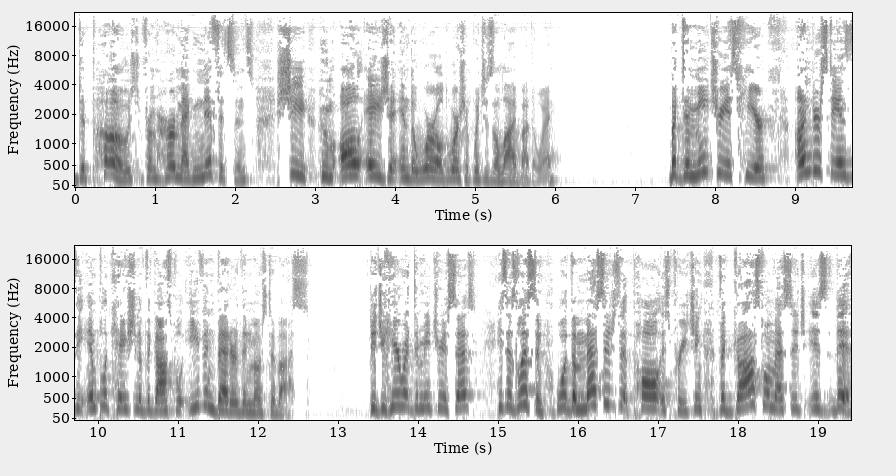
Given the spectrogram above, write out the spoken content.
deposed from her magnificence, she whom all Asia in the world worship, which is a lie, by the way. But Demetrius here understands the implication of the gospel even better than most of us. Did you hear what Demetrius says? He says, Listen, well, the message that Paul is preaching, the gospel message is this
